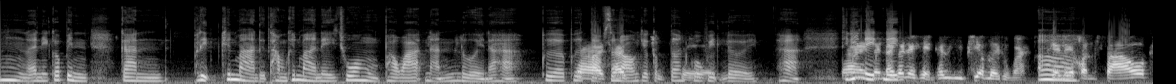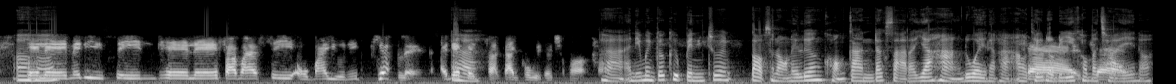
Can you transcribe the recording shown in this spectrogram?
อืม อันนี้ก็เป็นการผลิตขึ้นมาหรือทำขึ้นมาในช่วงภาวะนั้นเลยนะคะ เพื่อเพื่อใช่ตอบสนองใช่เกี่ยวกับต้นโอเคโควิดเลยค่ะทีใช่นี้ในในในนั้นก็จะเห็นเทคโนโลยีเพียบเลยถูกไหมเออ teleconsult อ่าฮะ telemedicine telepharmacy โอมาอยู่นี่เพียบเลยไอันนี้อ่าเป็นสถานการณ์โควิดโดยเฉพาะครับค่ะ อันนี้มันก็คือเป็นช่วยตอบสนองในเรื่องของการรักษาระยะห่างด้วยนะคะ เอาใช่เทคโนโลยีเข้ามาใช่ใช้เนาะ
